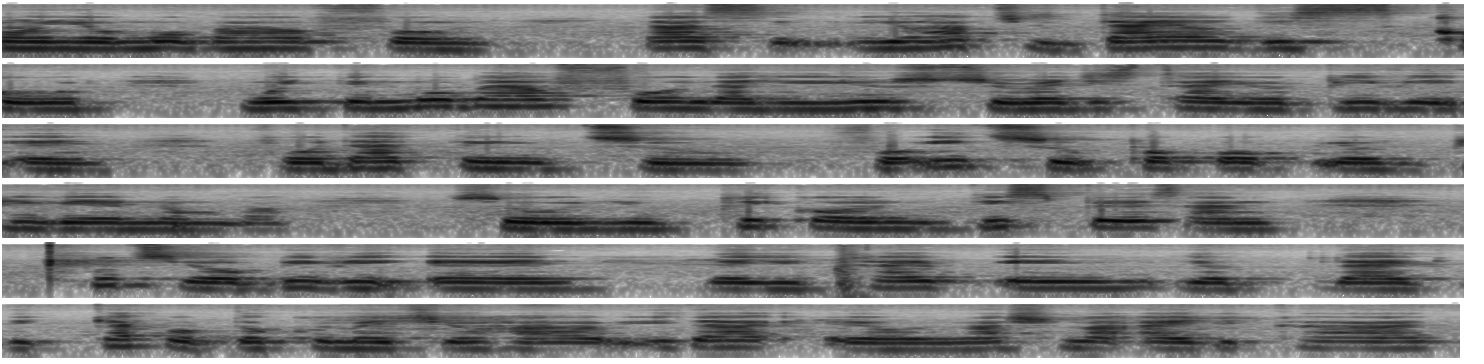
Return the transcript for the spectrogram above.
on your mobile phone that's it. you have to dial this code with the mobile phone that you use to register your BVN for that thing to for it to pop up your BVN number. So you click on this place and put your BVN then you type in your like the type of document you have either your national id card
